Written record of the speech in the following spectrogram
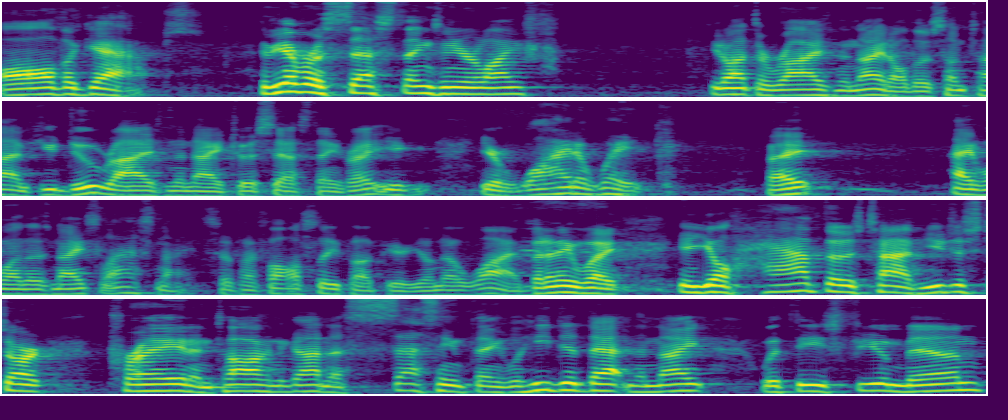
all the gaps. Have you ever assessed things in your life? You don't have to rise in the night, although sometimes you do rise in the night to assess things, right? You, you're wide awake, right? I had one of those nights last night, so if I fall asleep up here, you'll know why. But anyway, you'll have those times. You just start praying and talking to God and assessing things. Well, he did that in the night with these few men,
